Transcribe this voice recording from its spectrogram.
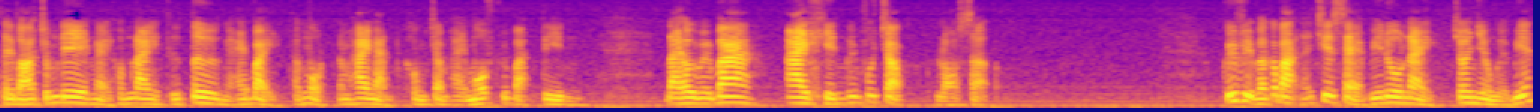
Thời báo chấm ngày hôm nay thứ Tư ngày 27 tháng 1 năm 2021 với bản tin Đại hội 13, ai khiến Nguyễn Phú Trọng lo sợ? Quý vị và các bạn hãy chia sẻ video này cho nhiều người biết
